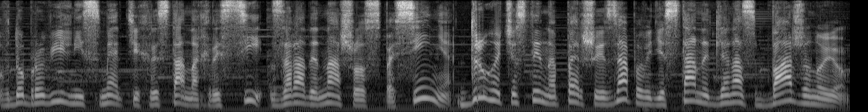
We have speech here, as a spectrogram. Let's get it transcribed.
в добровільній смерті Христа на Христі заради нашого спасіння, друга частина першої заповіді стане для нас бажаною.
